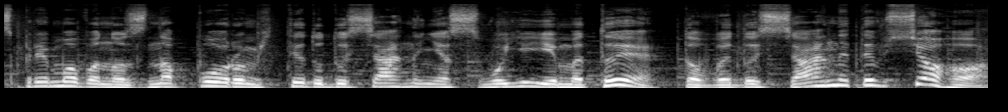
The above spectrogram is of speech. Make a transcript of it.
цілеспрямовано з напором йти до досягнення своєї мети, то ви досягнете всього.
